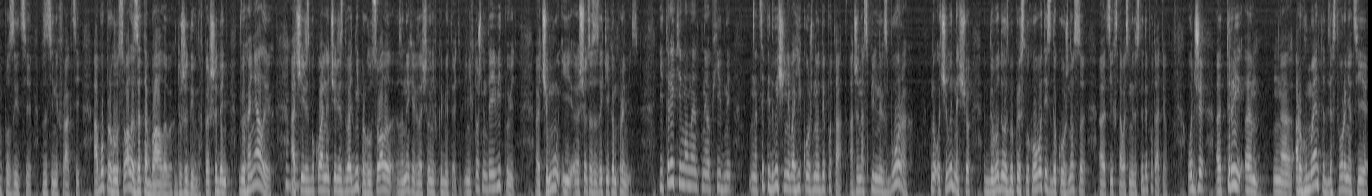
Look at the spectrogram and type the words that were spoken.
опозиції, опозиційних фракцій, або проголосували за Табалових. Дуже дивно. В перший день виганяли їх, а через буквально через два дні проголосували за них як за членів комітетів. І ніхто ж не дає відповідь, е, чому і е, що це за такий компроміс. І третій момент необхідний це підвищення ваги кожного депутата. Адже на спільних зборах, ну очевидно, що доводилось би прислуховуватись до кожного з е, цих 180 депутатів. Отже, е, три е, аргументи для створення цієї,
